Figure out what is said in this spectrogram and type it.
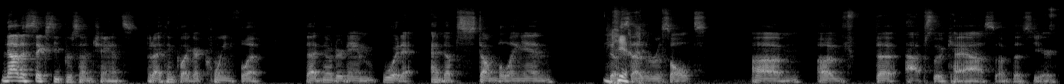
not a sixty percent chance, but I think like a coin flip that Notre Dame would end up stumbling in just Yeah. as a result um, of the absolute chaos of this year.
